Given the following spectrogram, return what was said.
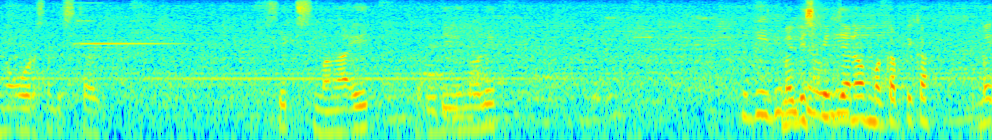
Anong oras na-start? 6, mga 8, padidiin ulit. Pwede din May biscuit dyan, oh, magkape ka. May,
